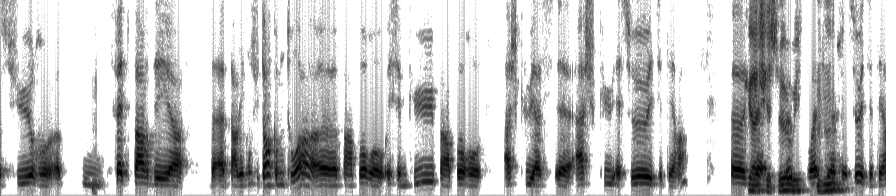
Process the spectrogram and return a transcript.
sur, faites par des bah, par des consultants comme toi euh, par rapport au SMQ, par rapport au HQS, HQSE, etc. QHSE, oui. Ouais, mhm. QHSE, etc.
